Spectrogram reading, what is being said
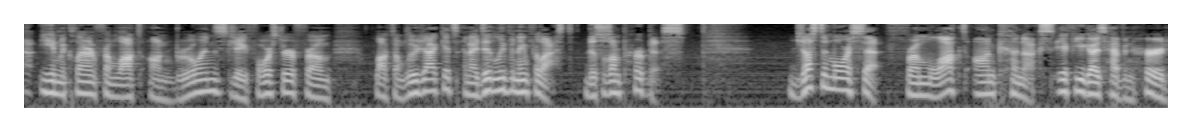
Uh, Ian McLaren from Locked On Bruins, Jay Forster from Locked On Blue Jackets, and I did leave a name for last. This was on purpose. Justin Morissette from Locked On Canucks. If you guys haven't heard,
